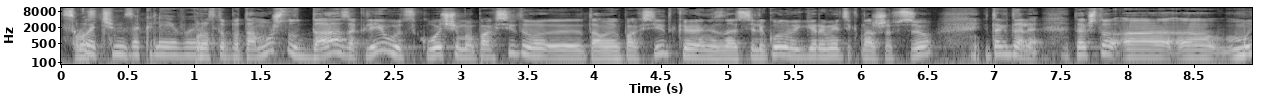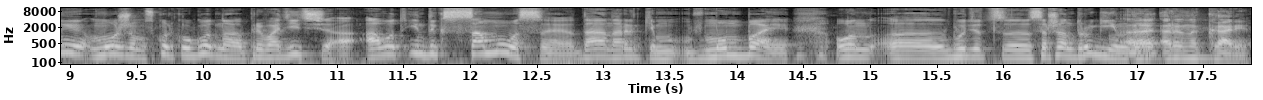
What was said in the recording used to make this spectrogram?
Скотчем просто, заклеивают. Просто потому, что, да, заклеивают скотчем, эпоксид, там, эпоксидка, не знаю, силиконовый герметик наше все и так далее. Так что мы можем сколько угодно приводить, а вот индекс Самосы, да, на рынке в Мумбаи, он будет совершенно другим. Да? Рынок Кари.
